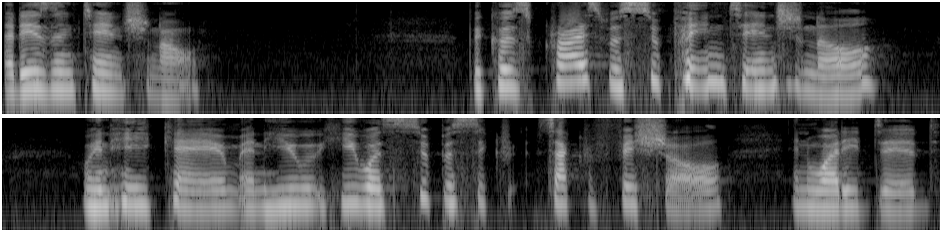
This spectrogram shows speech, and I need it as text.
that is intentional. Because Christ was super intentional when he came, and he, he was super sacrificial in what he did,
